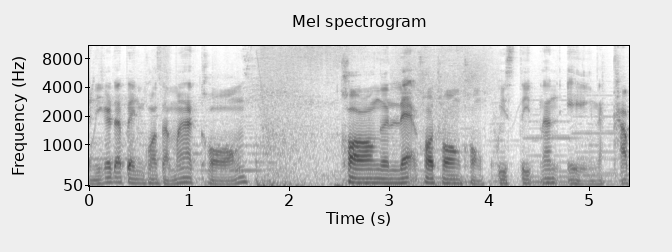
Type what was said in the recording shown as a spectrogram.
อันนี้ก็จะเป็นความสามารถของคอเงินและคอทองของควิสติสนั่นเองนะครับ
